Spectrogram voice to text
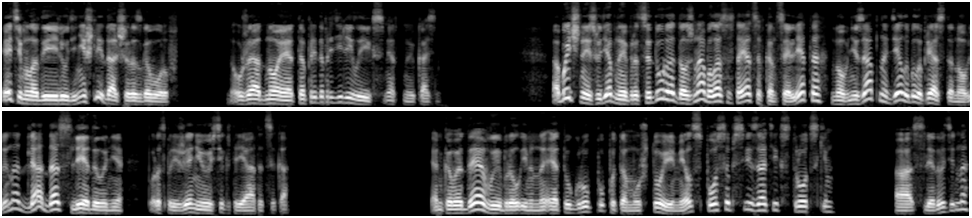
эти молодые люди не шли дальше разговоров, но уже одно это предопределило их смертную казнь. Обычная судебная процедура должна была состояться в конце лета, но внезапно дело было приостановлено для доследования по распоряжению секретариата ЦК. НКВД выбрал именно эту группу, потому что имел способ связать их с Троцким, а, следовательно,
